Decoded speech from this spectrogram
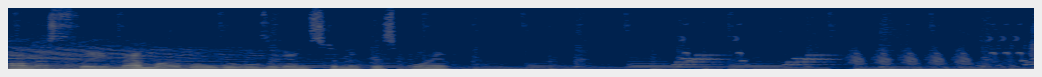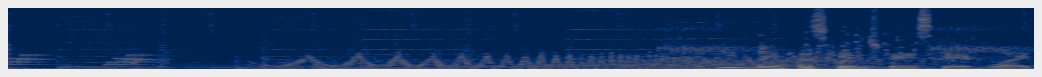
honestly memorable duels against him at this point. You think this game's face game, like,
